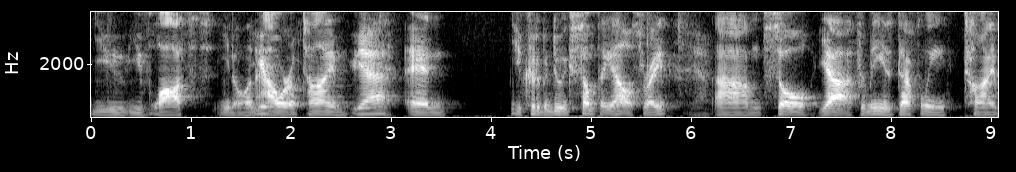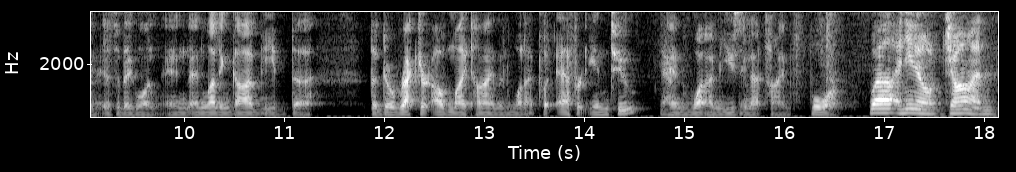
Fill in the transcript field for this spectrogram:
you, you've lost, you know, an hour of time Yeah. and you could have been doing something else, right? Um, so yeah, for me, is definitely time is a big one, and and letting God be the the director of my time and what I put effort into and what I'm using that time for. Well, and you know, John,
